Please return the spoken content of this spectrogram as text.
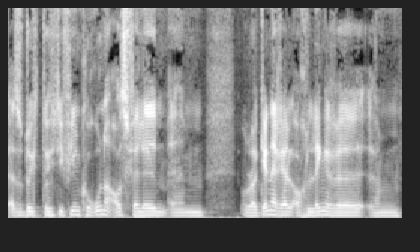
also durch, durch die vielen Corona-Ausfälle ähm, oder generell auch längere ähm,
